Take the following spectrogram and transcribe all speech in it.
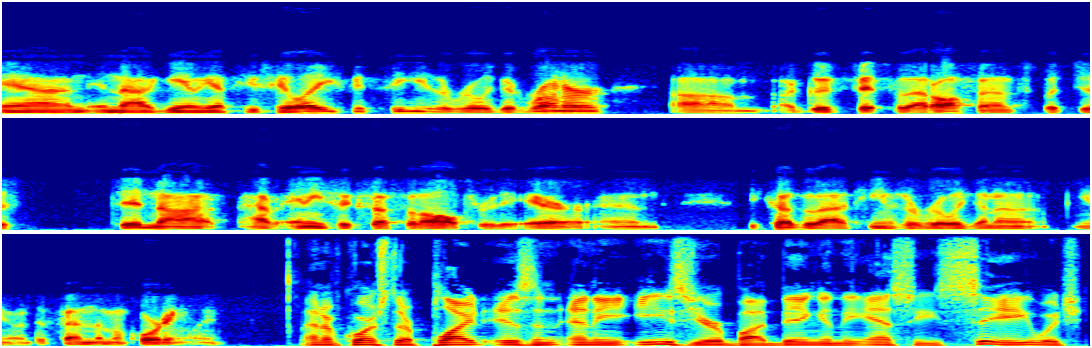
And in that game against UCLA, you could see he's a really good runner, um, a good fit for that offense, but just did not have any success at all through the air. And because of that, teams are really going to you know defend them accordingly. And of course, their plight isn't any easier by being in the SEC, which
